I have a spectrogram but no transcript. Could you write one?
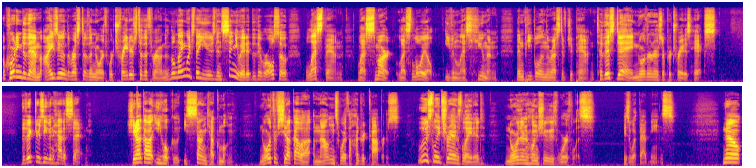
According to them, Aizu and the rest of the North were traitors to the throne, and the language they used insinuated that they were also less than, less smart, less loyal, even less human than people in the rest of Japan. To this day, Northerners are portrayed as hicks. The victors even had a saying Shirakawa Ihoku Isan Hyakumon. North of Shirakawa, a mountain's worth a hundred coppers. Loosely translated, Northern Honshu is worthless, is what that means. Now,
